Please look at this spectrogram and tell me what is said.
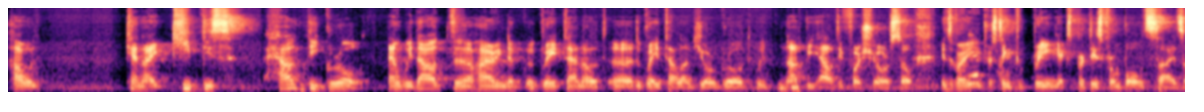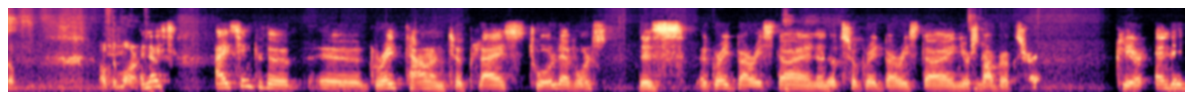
How can i keep this healthy growth? And without uh, hiring the great talent uh, the great talent your growth would not be healthy for sure. So it's very yeah. interesting to bring expertise from both sides of of the market. And i, I think the uh, great talent applies to all levels there's a great barista and a not so great barista in your Starbucks, right? Clear. And they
